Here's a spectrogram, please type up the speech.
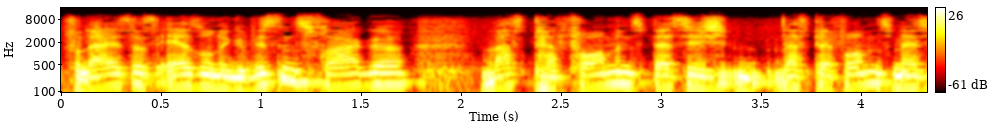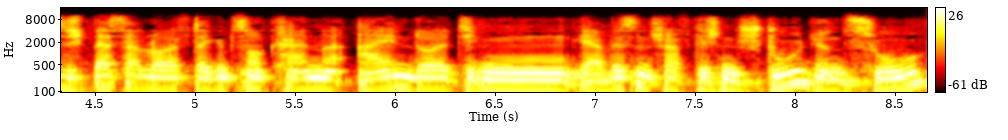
Von daher ist das eher so eine Gewissensfrage, was performancemäßig, was performancemäßig besser läuft. Da gibt es noch keine eindeutigen ja, wissenschaftlichen Studien zu.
